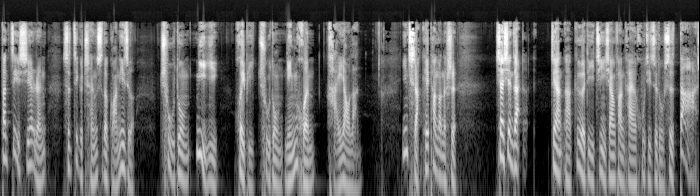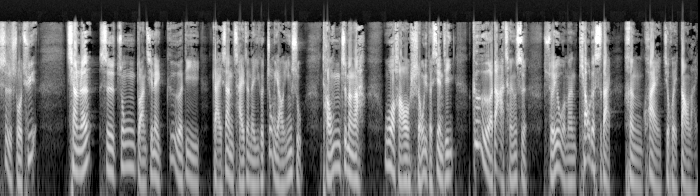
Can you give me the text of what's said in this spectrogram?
但这些人。是这个城市的管理者，触动利益会比触动灵魂还要难。因此啊，可以判断的是，像现在这样啊，各地竞相放开户籍制度是大势所趋，抢人是中短期内各地改善财政的一个重要因素。同志们啊，握好手里的现金，各大城市随我们挑的时代很快就会到来。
